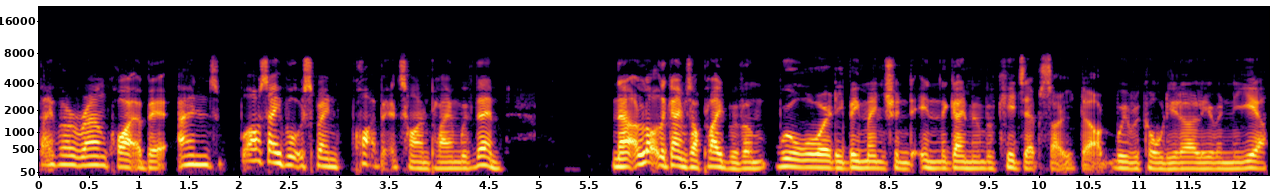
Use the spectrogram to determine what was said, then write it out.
they were around quite a bit, and I was able to spend quite a bit of time playing with them. Now, a lot of the games I played with them will already be mentioned in the Gaming with Kids episode that we recorded earlier in the year.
